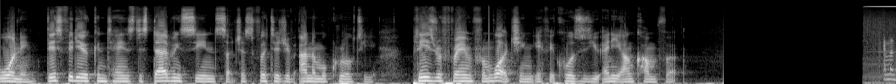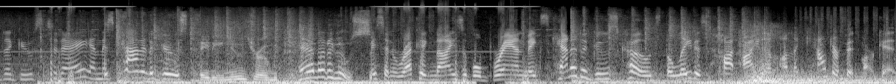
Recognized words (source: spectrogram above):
Warning, this video contains disturbing scenes such as footage of animal cruelty. Please refrain from watching if it causes you any uncomfort. Canada Goose today, and this Canada Goose. 80 Newsroom, Canada Goose. This recognizable brand makes Canada Goose codes the latest hot item on the counterfeit market.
